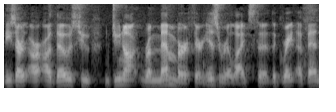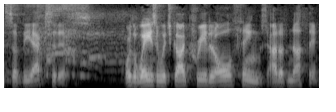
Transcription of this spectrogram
These are, are, are those who do not remember, if they're Israelites, the, the great events of the Exodus or the ways in which God created all things out of nothing,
